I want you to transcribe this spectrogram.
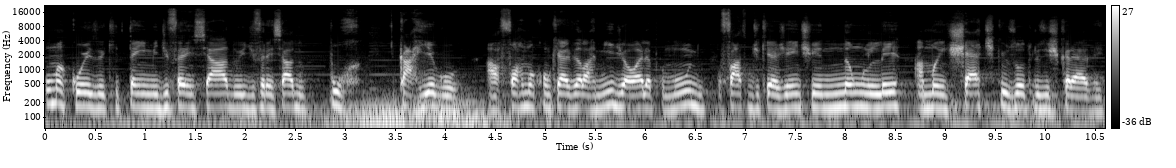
uma coisa que tem me diferenciado e diferenciado por carrego a forma com que a Velar Mídia olha para o mundo, o fato de que a gente não lê a manchete que os outros escrevem.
